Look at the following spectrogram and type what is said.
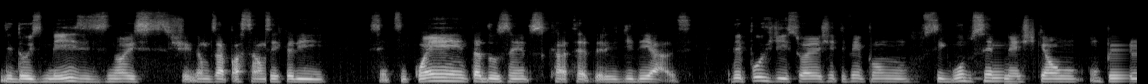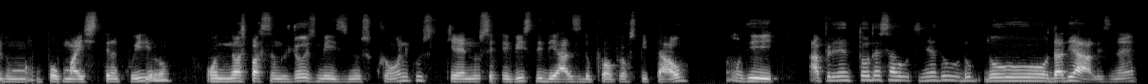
de dois meses nós chegamos a passar cerca de 150, 200 catéteres de diálise. Depois disso, a gente vem para um segundo semestre, que é um, um período um pouco mais tranquilo, onde nós passamos dois meses nos crônicos, que é no serviço de diálise do próprio hospital, onde aprendendo toda essa rotina do, do, do da diálise, né?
